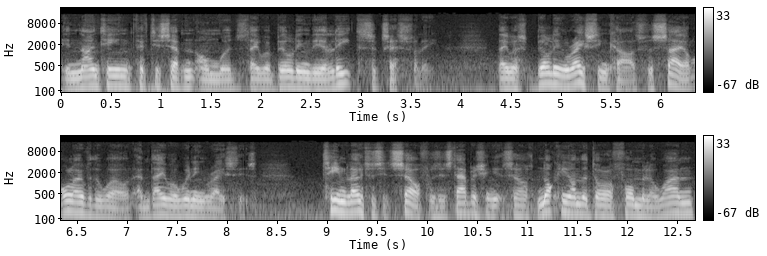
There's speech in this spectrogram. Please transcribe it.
in 1957 onwards, they were building the Elite successfully. They were building racing cars for sale all over the world and they were winning races. Team Lotus itself was establishing itself, knocking on the door of Formula One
